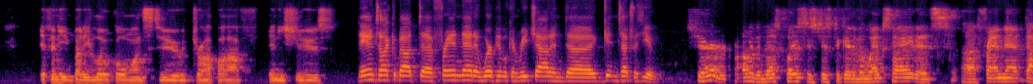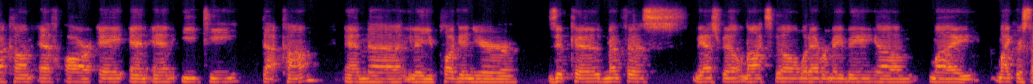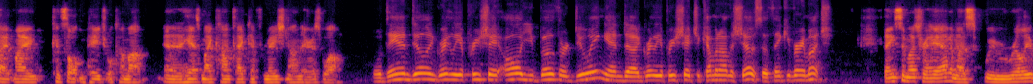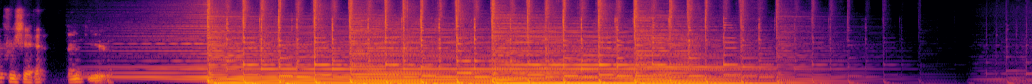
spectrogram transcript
if anybody local wants to drop off any shoes. Dan, talk about uh, FranNet and where people can reach out and uh, get in touch with you. Sure. Probably the best place is just to go to the website. It's uh, frannet.com, F R A N N E T.com. And, uh, you know, you plug in your zip code, Memphis, Nashville, Knoxville, whatever may be. Um, my microsite, my consultant page will come up and it has my contact information on there as well. Well, Dan, Dillon, greatly appreciate all you both are doing and uh, greatly appreciate you coming on the show. So thank you very much. Thanks so much for having us. We really appreciate it. Thank you.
